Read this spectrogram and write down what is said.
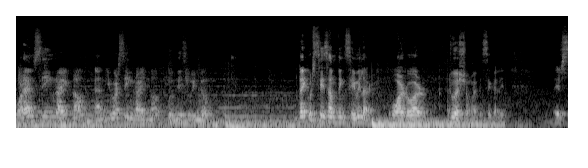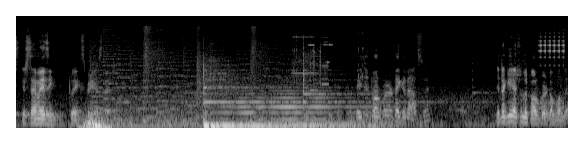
what I am seeing right now and you are seeing right now through this window they could see something similar World war II এর সময় basically it's it's amazing to experience that এই যে টর্পেডোটা এখানে আছে এটাকেই আসলে টর্পেডো বলে?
